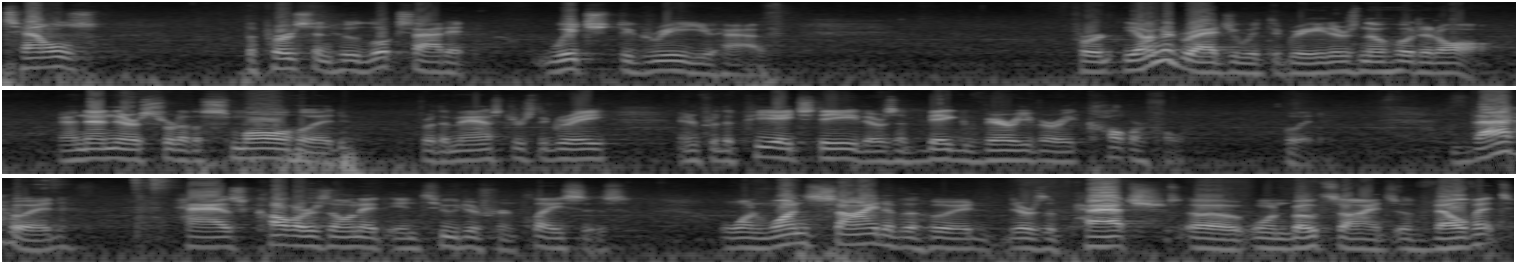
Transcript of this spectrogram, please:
tells the person who looks at it which degree you have. For the undergraduate degree, there's no hood at all. And then there's sort of a small hood for the master's degree, and for the PhD, there's a big, very, very colorful hood. That hood has colors on it in two different places. On one side of the hood, there's a patch uh, on both sides of velvet,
